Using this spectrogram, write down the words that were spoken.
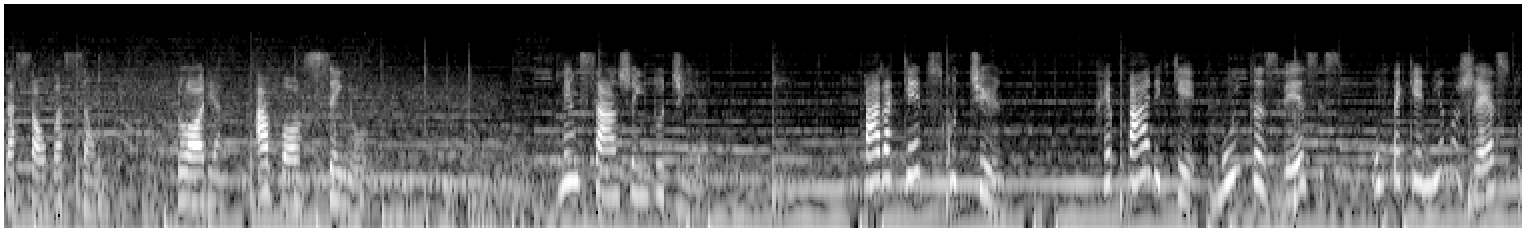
da salvação. Glória a vós, Senhor. Mensagem do dia. Para que discutir? Repare que, muitas vezes, um pequenino gesto,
